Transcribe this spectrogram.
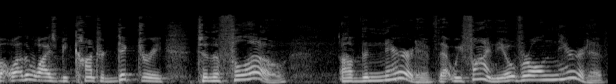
otherwise be contradictory to the flow of the narrative that we find, the overall narrative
